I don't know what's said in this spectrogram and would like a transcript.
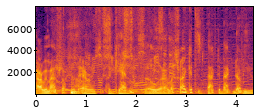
Alright, we matched up with arrows again. So uh, let's try to get this back-to-back W.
